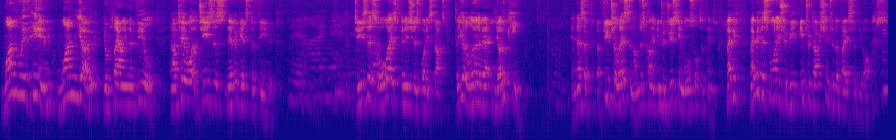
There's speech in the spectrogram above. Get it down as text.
one with Him, one yoke, you're ploughing the field. And I tell you what, Jesus never gets defeated. Yeah. Amen. Jesus always finishes what He starts. But you've got to learn about yoking. And that's a, a future lesson. I'm just kind of introducing all sorts of things. Maybe, maybe this morning should be introduction to the face of the ox.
